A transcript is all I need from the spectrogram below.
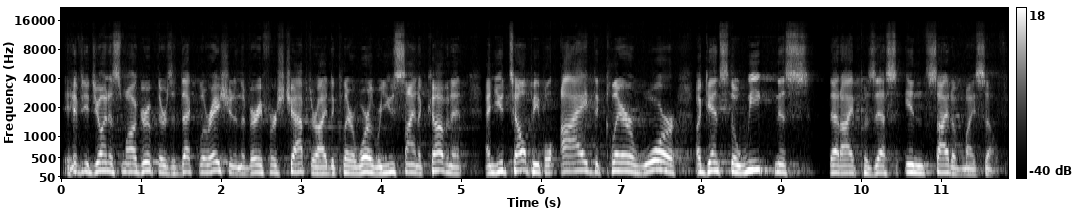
If you join a small group, there's a declaration in the very first chapter, I declare war, where you sign a covenant and you tell people, I declare war against the weakness that I possess inside of myself.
